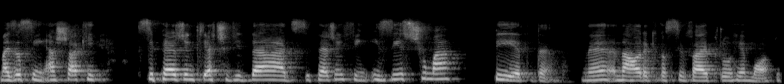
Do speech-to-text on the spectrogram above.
Mas assim, achar que se perde em criatividade, se perde, enfim, existe uma perda né, na hora que você vai para o remoto.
